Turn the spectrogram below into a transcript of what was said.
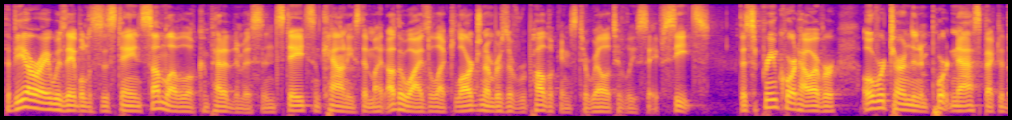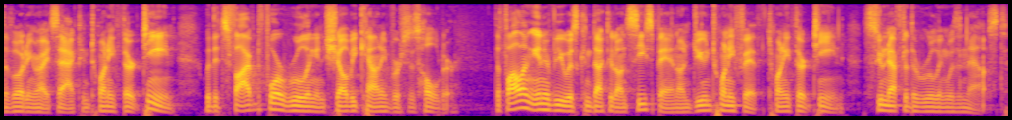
The VRA was able to sustain some level of competitiveness in states and counties that might otherwise elect large numbers of Republicans to relatively safe seats. The Supreme Court, however, overturned an important aspect of the Voting Rights Act in 2013 with its 5 4 ruling in Shelby County versus Holder. The following interview was conducted on C SPAN on June 25, 2013, soon after the ruling was announced.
